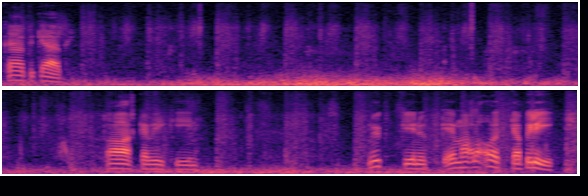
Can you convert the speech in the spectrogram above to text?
Käypi, käypi. Taas kävi kiinni. Nykkii, nykkii. Ei mä olla oikea piliikki.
